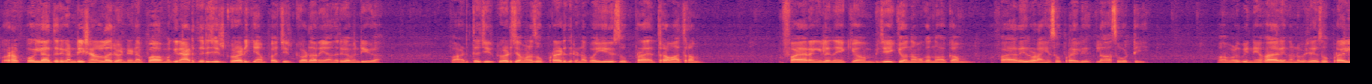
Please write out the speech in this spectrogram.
കുഴപ്പമില്ലാത്തൊരു കണ്ടീഷനുള്ള ഒരു വണ്ടിയാണ്. അപ്പോൾ നമുക്കിനി അടുത്തൊരു ചിരിക്കോട് അടിക്കാം. അപ്പോൾ ചിരിക്കോട് അറിയാവുന്നൊരു കമന്റ് ചെയ്യുക. അപ്പോൾ അടുത്ത ചിരിക്കോ അടിച്ച് നമ്മൾ സുപ്ര എടുത്തിട്ടുണ്ട്. അപ്പോൾ ഈ സുപ്ര എത്രമാത്രം ഫയറിങ്ങിൽ നീക്കുമോ വിജയിക്കുമോ നമുക്ക് നോക്കാം. ഫയർ ചെയ്ത് തുടങ്ങി സുപ്രയിൽ ഗ്ലാസ് പൊട്ടി. അപ്പോൾ നമ്മൾ പിന്നെയും ഫയർ ചെയ്യുന്നുണ്ട്. പക്ഷേ സുപ്രയിൽ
